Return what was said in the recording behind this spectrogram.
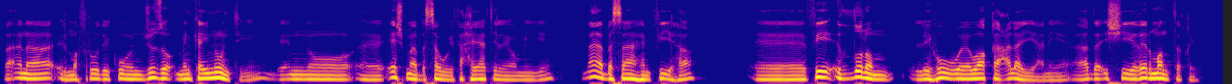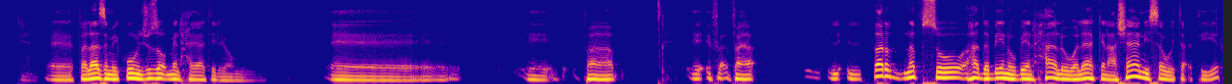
فأنا المفروض يكون جزء من كينونتي بإنه إيش ما بسوي في حياتي اليومية ما بساهم فيها في الظلم اللي هو واقع علي. يعني هذا إشي غير منطقي. فلازم يكون جزء من حياتي اليومية. ف ف الفرد نفسه هذا بينه وبين حاله ولكن عشان يسوي تأثير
